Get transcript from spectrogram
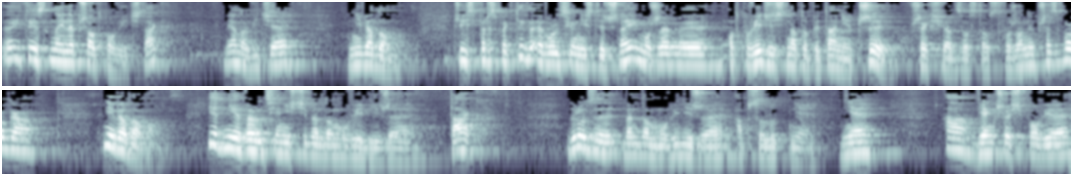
No i to jest najlepsza odpowiedź, tak? Mianowicie nie wiadomo. Czyli z perspektywy ewolucjonistycznej możemy odpowiedzieć na to pytanie, czy wszechświat został stworzony przez Boga? Nie wiadomo. Jedni ewolucjoniści będą mówili, że tak, drudzy będą mówili, że absolutnie nie, a większość powie,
